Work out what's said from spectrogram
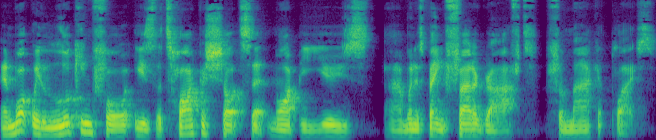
And what we're looking for is the type of shots that might be used uh, when it's being photographed for marketplace.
